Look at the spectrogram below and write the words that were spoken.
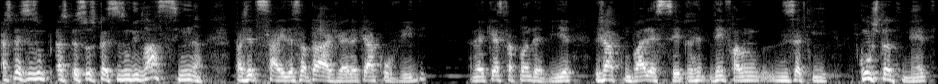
As, precisam, as pessoas precisam de vacina para a gente sair dessa tragédia que é a Covid, né, que é essa pandemia, já com várias cepas. A gente vem falando disso aqui constantemente.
